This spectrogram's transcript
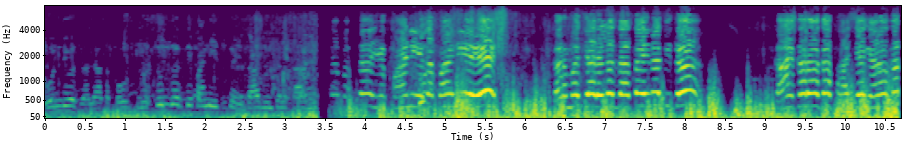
दोन दिवस झाले आता पाऊस नसून जर ते पाणी इतकं तर अजून त्याला काय फक्त हे पाणी येतं पाणी आहे. कर्मचाऱ्याला जाता ना तिथं. काय करावं का? फाश्या घ्यावं का?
